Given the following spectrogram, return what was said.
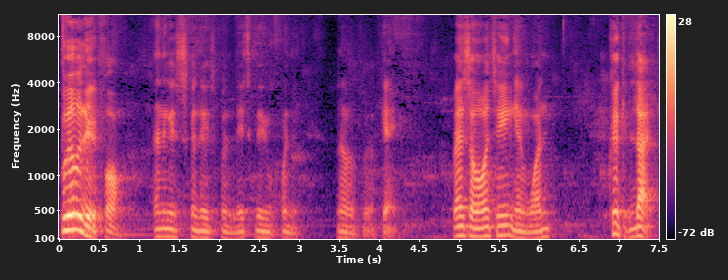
Beautiful. And it's gonna it's gonna it's gonna funny. No, okay. Thanks for watching and one quick like.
